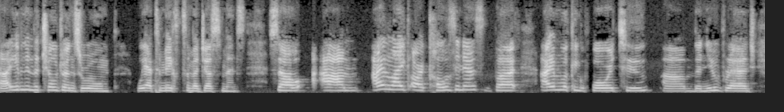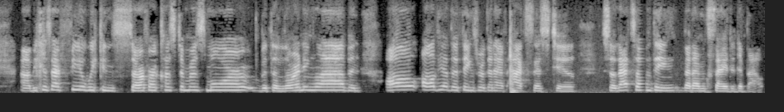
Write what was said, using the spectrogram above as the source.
Uh, even in the children's room, we had to make some adjustments. So um, I like our coziness, but I am looking forward to um, the new branch uh, because I feel we can serve our customers more with the learning lab and all all the other things we're going to have access to. So that's something that I'm excited about.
